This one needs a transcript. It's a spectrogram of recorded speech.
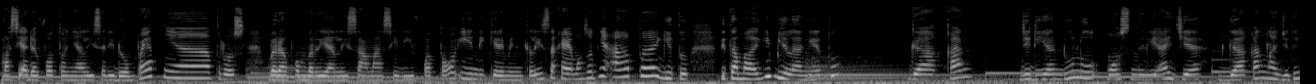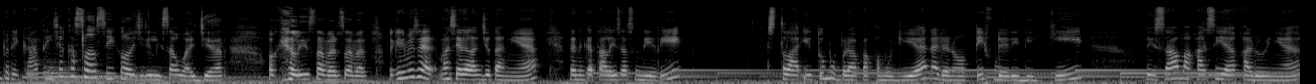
masih ada fotonya Lisa di dompetnya terus barang pemberian Lisa masih difotoin dikirimin ke Lisa kayak maksudnya apa gitu. Ditambah lagi bilangnya tuh gak akan jadian dulu mau sendiri aja gak akan lanjutin PDKT Ica kesel sih kalau jadi Lisa wajar. Oke Lisa sabar-sabar oke ini masih, masih ada lanjutannya. Dan kata Lisa sendiri setelah itu beberapa kemudian ada notif dari Diki Lisa makasih ya kadonya.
